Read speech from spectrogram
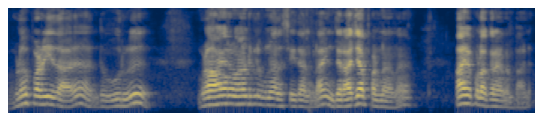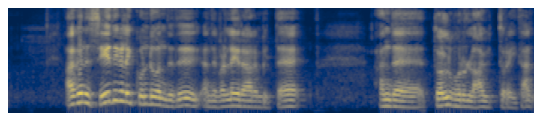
இவ்வளோ பழையதா? அந்த ஊர்? இவ்வளோ ஆயிரம் ஆண்டுகளுக்கு முன்னால் செய்தானுங்களா? இந்த ராஜா பண்ணானா? வாயை பிளக்கிறான் நம்ம ஆள். ஆக இந்த செய்திகளை கொண்டு வந்தது அந்த வெள்ளையர் ஆரம்பித்த அந்த தொல்பொருள் ஆவித்துறை தான்.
